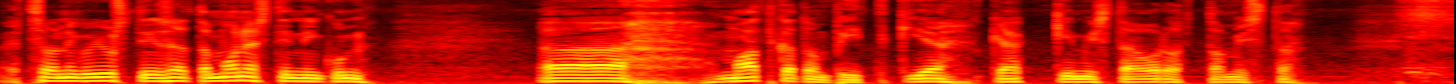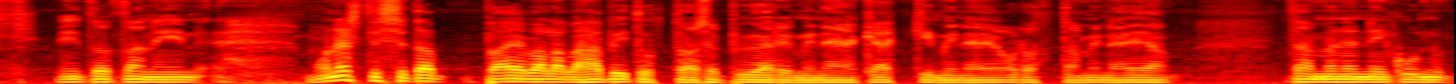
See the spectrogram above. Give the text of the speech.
Et se on niinku justiin se, että monesti niinku, ää, matkat on pitkiä, käkkimistä, odottamista. Niin tota niin, monesti sitä päivällä vähän vituttaa se pyöriminen ja käkkiminen ja odottaminen ja tämmöinen niin kuin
